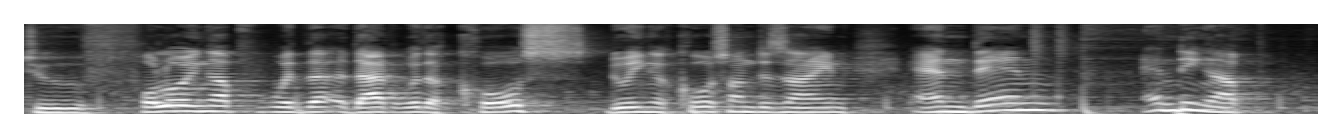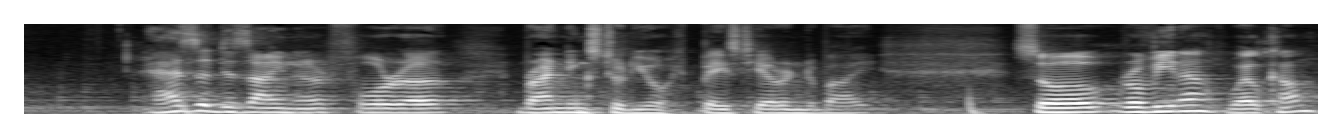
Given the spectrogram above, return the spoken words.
to following up with the, that with a course, doing a course on design, and then ending up as a designer for a branding studio based here in Dubai. So, Rovena, welcome.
